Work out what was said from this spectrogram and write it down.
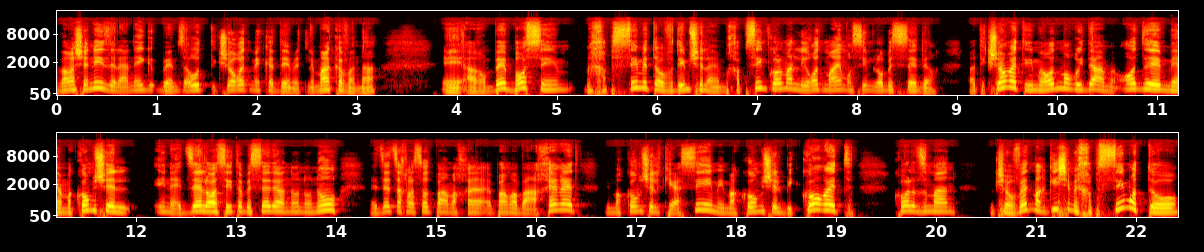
דבר השני זה להנהיג באמצעות תקשורת מקדמת. למה הכוונה? אה, הרבה בוסים מחפשים את העובדים שלהם, מחפשים כל הזמן לראות מה הם עושים לא בסדר. והתקשורת היא מאוד מורידה, מאוד uh, מהמקום של הנה את זה לא עשית בסדר, נו נו נו, את זה צריך לעשות פעם, אחר, פעם הבאה אחרת, ממקום של כעסים, ממקום של ביקורת כל הזמן. וכשעובד מרגיש שמחפשים אותו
